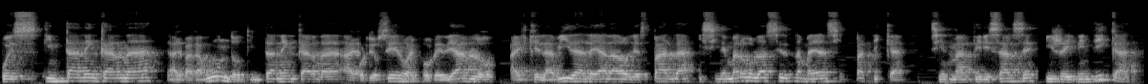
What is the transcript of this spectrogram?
pues Tintán encarna al vagabundo, Tintán encarna al pordiosero, al pobre diablo, al que la vida le ha dado la espalda y sin embargo lo hace de una manera simpática, sin martirizarse y reivindica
